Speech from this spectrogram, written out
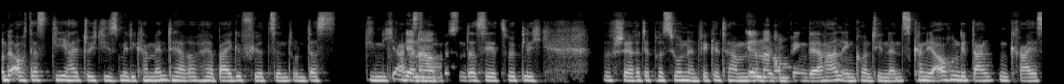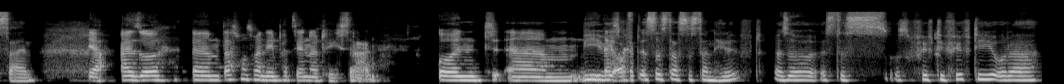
Und auch, dass die halt durch dieses Medikament her herbeigeführt sind und dass die nicht Angst genau. haben müssen, dass sie jetzt wirklich schwere Depressionen entwickelt haben genau. wegen der Harninkontinenz. Kann ja auch ein Gedankenkreis sein. Ja, also ähm, das muss man den Patienten natürlich sagen. Und ähm, wie, wie oft ist es, dass es dann hilft? Also ist das 50-50 oder?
